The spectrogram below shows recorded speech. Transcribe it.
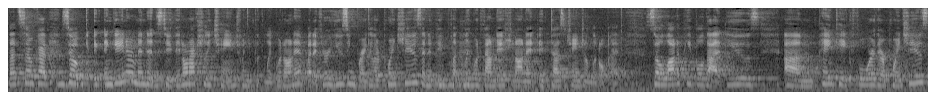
That's so good. So, mm-hmm. g- and Gaynor Mindens too, they don't actually change when you put liquid on it, but if you're using regular pointe shoes and if you put mm-hmm. liquid foundation on it, it does change a little bit. So, a lot of people that use um, pancake for their pointe shoes,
